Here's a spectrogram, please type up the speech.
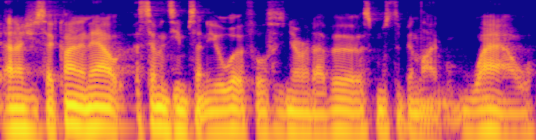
And as you said, finding out 17% of your workforce is neurodiverse must have been like, wow.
